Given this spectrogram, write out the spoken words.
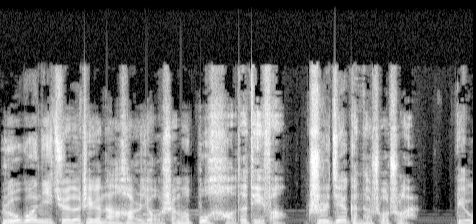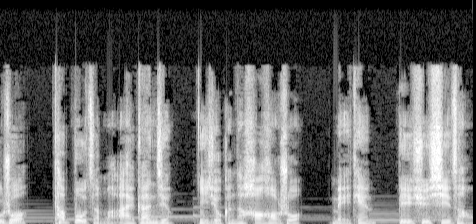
如果你觉得这个男孩有什么不好的地方，直接跟他说出来。比如说他不怎么爱干净，你就跟他好好说，每天必须洗澡。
